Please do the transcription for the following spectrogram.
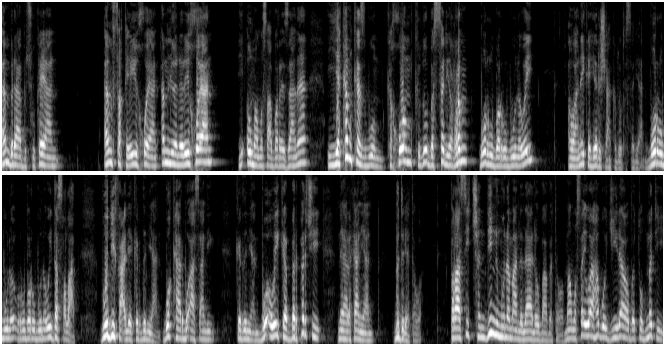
ئەم برا بچووکەیان ئەم فەقێی خۆیان ئەم نوێنەرەی خۆیان هی ئەو مامۆسا بەڕێزانە یەکەم کەس بووم کە خۆم کردو بە سەری ڕم بۆ ڕووبەڕووبوونەوەی ئەوانەی کە هێرشیان کردوتە سەریان بۆ ڕوبەڕوبوونەوەی دەسەڵات بۆ دیفاع لێکردنیان بۆ کار بۆ ئاسانی کردنیان بۆ ئەوەی کە بەرپەرچی نارەکانیان بدرێتەوە بەڕاستی چەندین نمونەمان لەلایە لەو بابەتەوە مامۆسای وا هەبوو گیراوە بە تهمەتی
